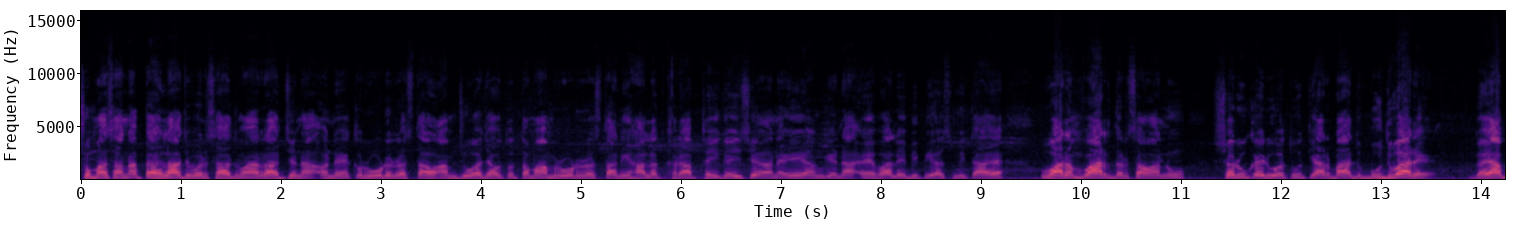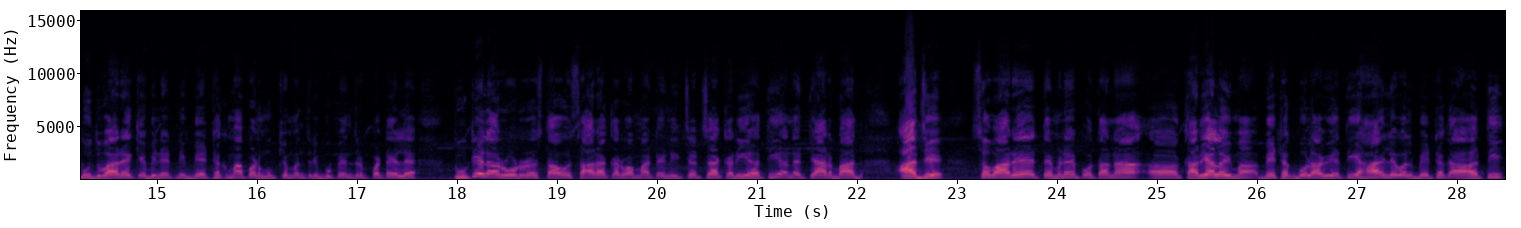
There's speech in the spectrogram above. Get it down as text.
ચોમાસાના પહેલા જ વરસાદમાં રાજ્યના અનેક રોડ રસ્તાઓ, આમ જોવા જાવ તો તમામ રોડ રસ્તાની હાલત ખરાબ થઈ ગઈ છે અને એ અંગેના અહેવાલ એબીપી અસ્મિતાએ વારંવાર દર્શાવવાનું શરૂ કર્યું હતું. ત્યારબાદ બુધવારે, ગયા બુધવારે કેબિનેટની બેઠકમાં પણ મુખ્યમંત્રી ભૂપેન્દ્ર પટેલે તૂટેલા રોડ રસ્તાઓ સારા કરવા માટેની ચર્ચા કરી હતી અને ત્યારબાદ આજે સવારે તેમણે પોતાના કાર્યાલયમાં બેઠક બોલાવી હતી. હાઈ લેવલ બેઠક આ હતી,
